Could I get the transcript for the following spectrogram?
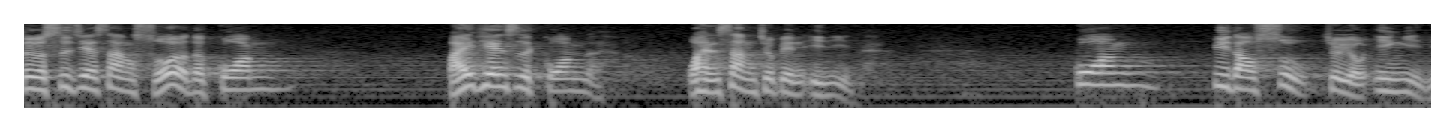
这个世界上所有的光，白天是光的，晚上就变阴影。光遇到树就有阴影，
